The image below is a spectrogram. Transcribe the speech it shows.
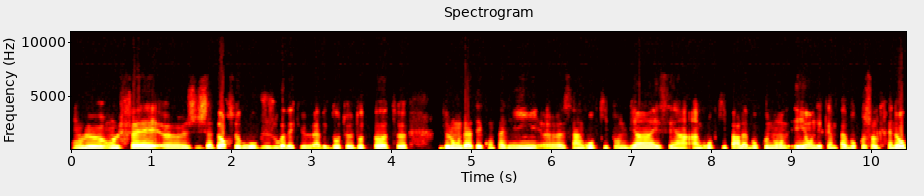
on le, on le fait. euh, J'adore ce groupe. Je joue avec euh, avec d'autres d'autres potes euh, de longue date et compagnie. Euh, c'est un groupe qui tourne bien et c'est un, un groupe qui parle à beaucoup de monde et on n'est quand même pas beaucoup sur le créneau.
